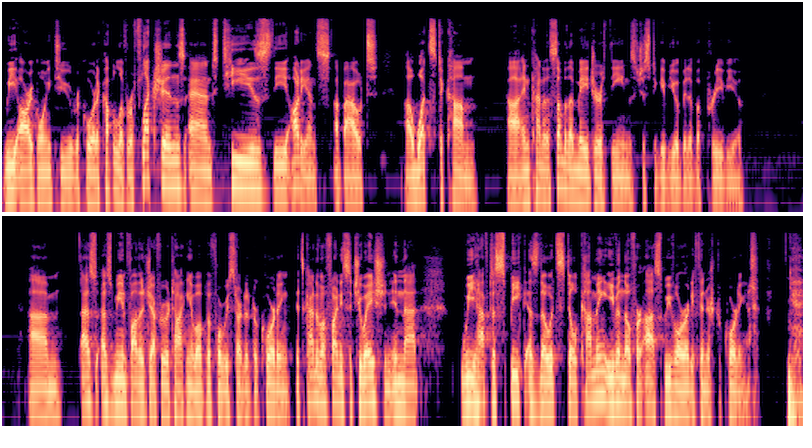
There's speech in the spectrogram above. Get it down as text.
we are going to record a couple of reflections and tease the audience about uh, what's to come, uh, and kind of some of the major themes, just to give you a bit of a preview. Um, as as me and Father Jeffrey were talking about before we started recording, it's kind of a funny situation in that we have to speak as though it's still coming, even though for us we've already finished recording it.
